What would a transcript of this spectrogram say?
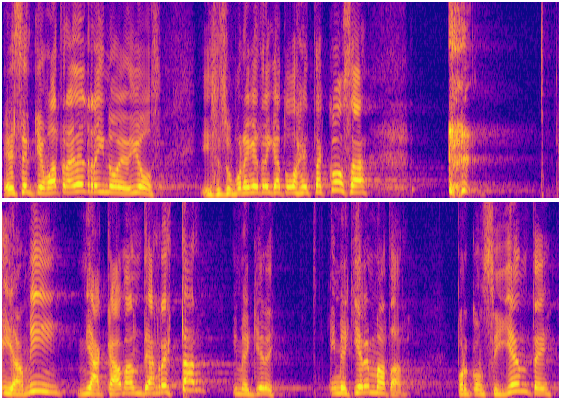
Él es el que va a traer el reino de Dios. Y se supone que traiga todas estas cosas. y a mí me acaban de arrestar y me, quieren, y me quieren matar. Por consiguiente,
